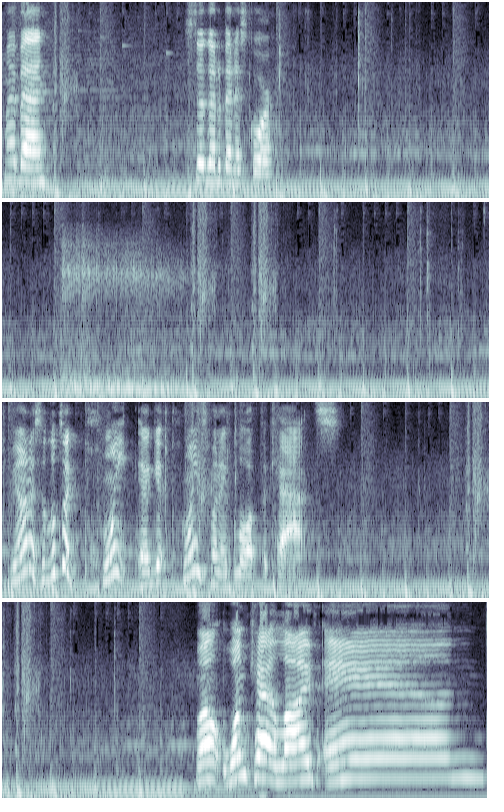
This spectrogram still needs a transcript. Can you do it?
My bad. Still got a better score. Be honest, it looks like point. I get points when I blow up the cats. Well, one cat alive and...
